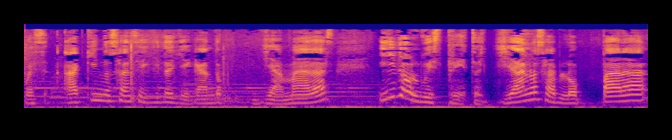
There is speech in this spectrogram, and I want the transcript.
pues aquí nos han seguido llegando llamadas y don Luis Prieto ya nos habló para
